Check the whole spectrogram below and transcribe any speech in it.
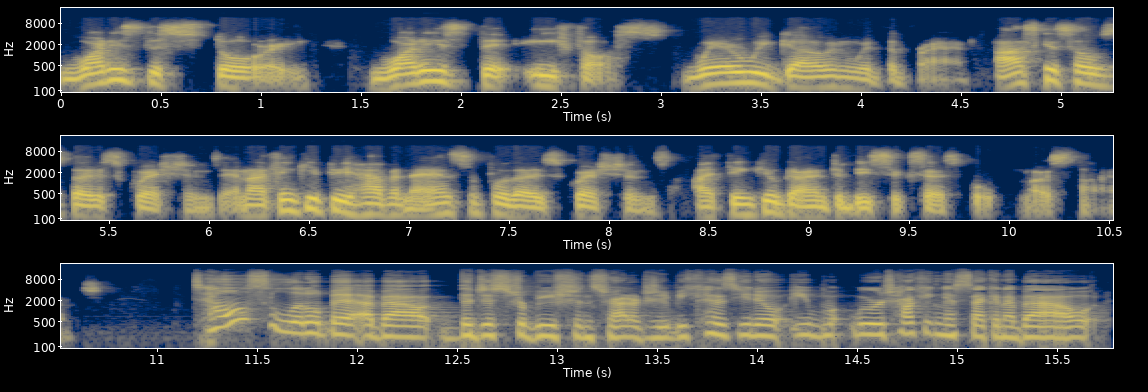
What is the story? What is the ethos? Where are we going with the brand? Ask yourselves those questions. And I think if you have an answer for those questions, I think you're going to be successful most times. Tell us a little bit about the distribution strategy because you know you, we were talking a second about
